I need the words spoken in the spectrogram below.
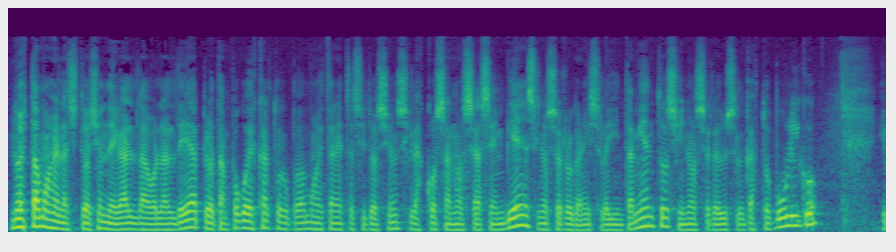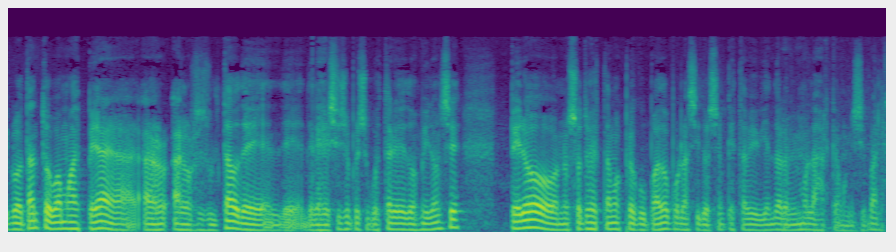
No estamos en la situación de Galda o la aldea, pero tampoco descarto que podamos estar en esta situación si las cosas no se hacen bien, si no se reorganiza el ayuntamiento, si no se reduce el gasto público. Y por lo tanto vamos a esperar a, los resultados del ejercicio presupuestario de 2011 pero nosotros estamos preocupados por la situación que está viviendo ahora mismo las arcas municipales.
